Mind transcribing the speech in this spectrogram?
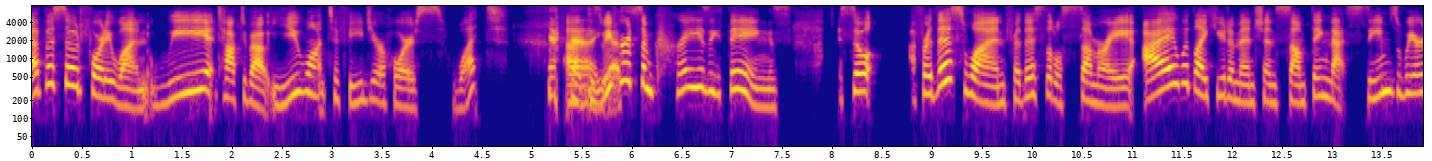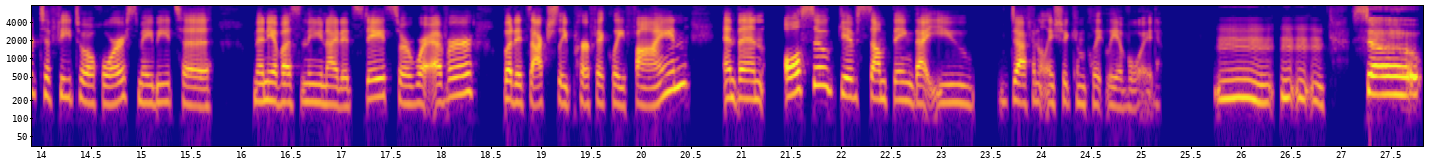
episode 41, we talked about you want to feed your horse what? Because uh, we've yes. heard some crazy things. So, for this one, for this little summary, I would like you to mention something that seems weird to feed to a horse, maybe to many of us in the United States or wherever, but it's actually perfectly fine. And then also give something that you definitely should completely avoid. Mm, mm, mm, mm, so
